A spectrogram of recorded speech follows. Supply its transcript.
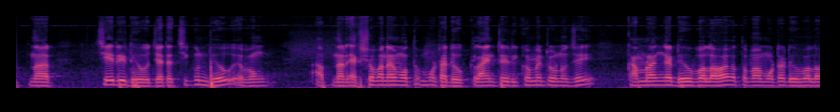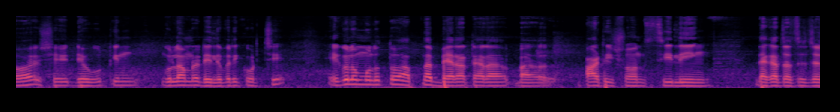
আপনার চেরি ঢেউ, যেটা চিকুন ঢেউ এবং আপনার একশো বানের মতো মোটা ঢেউ। ক্লায়েন্টের রিকোয়ারমেন্ট অনুযায়ী কামরাঙ্গা ঢেউ বলা হয় অথবা মোটা ঢেউ বলা হয়, সেই ঢেউ টিনগুলো আমরা ডেলিভারি করছি। এগুলো মূলত আপনার বেড়া টেরা বা পার্টিশন সিলিং দেখা যাচ্ছে যে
